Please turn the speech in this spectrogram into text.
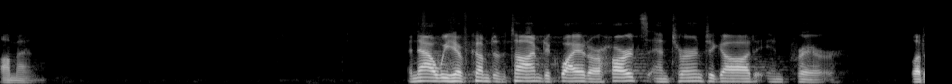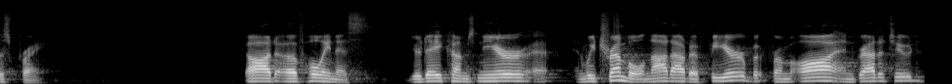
Amen. And now we have come to the time to quiet our hearts and turn to God in prayer. Let us pray. God of holiness, your day comes near, and we tremble not out of fear, but from awe and gratitude.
